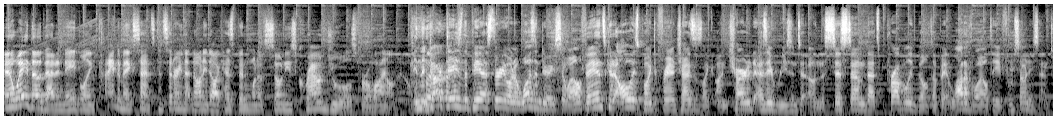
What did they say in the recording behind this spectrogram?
In a way, though, that enabling kind of makes sense, considering that Naughty Dog has been one of Sony's crown jewels for a while now. In the dark days of the PS3 when it wasn't doing so well, fans could always point to franchises like Uncharted as a reason to own the system that's probably built up a lot of loyalty from Sony's end.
